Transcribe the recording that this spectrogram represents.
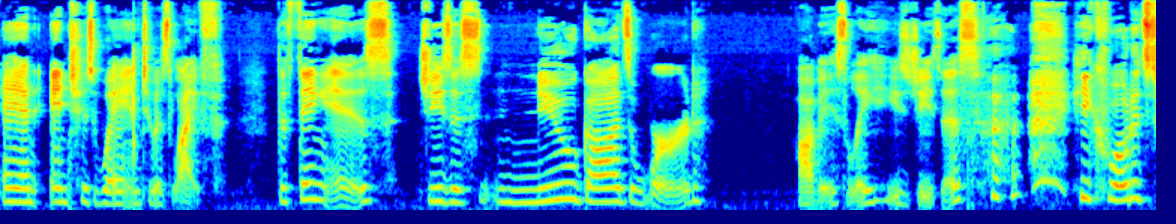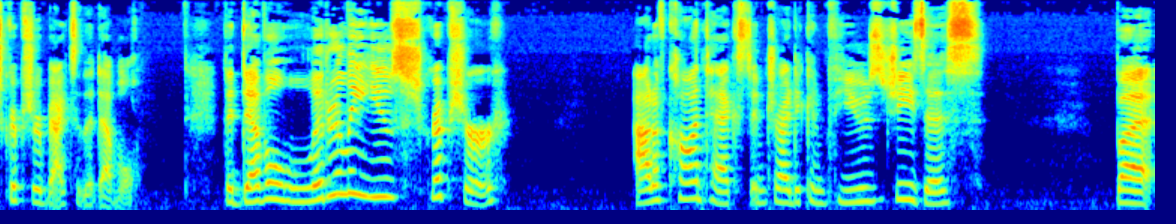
and inch his way into his life. The thing is, Jesus knew God's word. Obviously, he's Jesus. he quoted scripture back to the devil. The devil literally used scripture out of context and tried to confuse Jesus. But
